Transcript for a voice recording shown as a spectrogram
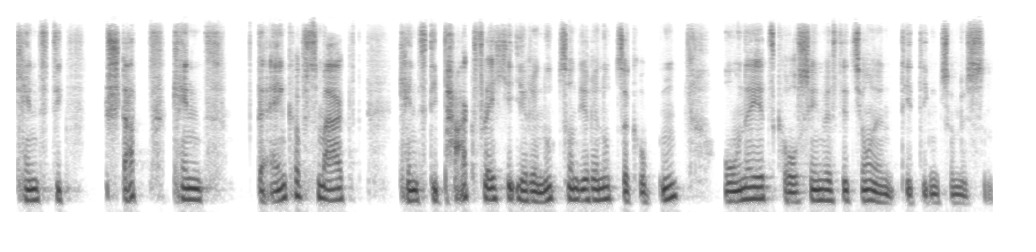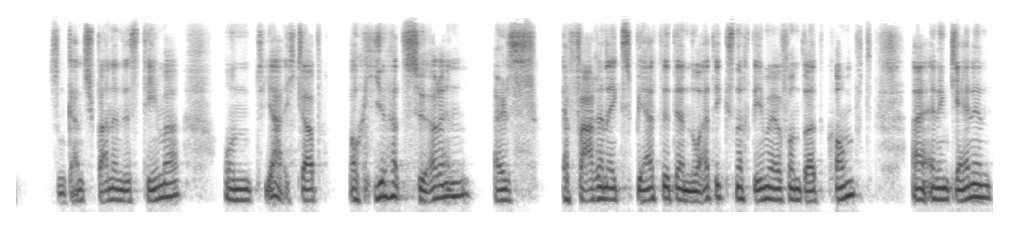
kennt die Stadt, kennt der Einkaufsmarkt, kennt die Parkfläche ihre Nutzer und ihre Nutzergruppen, ohne jetzt große Investitionen tätigen zu müssen. Das ist ein ganz spannendes Thema. Und ja, ich glaube, auch hier hat Sören als erfahrener Experte der Nordics, nachdem er von dort kommt, äh, einen kleinen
